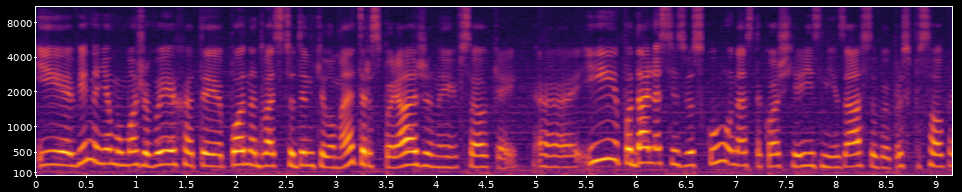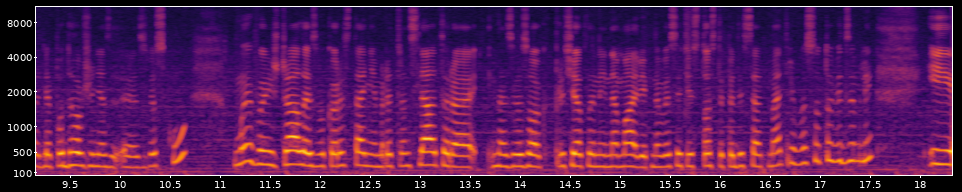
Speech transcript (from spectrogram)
і він на ньому може виїхати понад 21 кілометр, споряджений, все окей. Е, І по дальності зв'язку у нас також є різні засоби, приспособи для подовження е, зв'язку. Ми виїжджали з використанням ретранслятора на зв'язок, причеплений на Mavic на висоті 100-150 метрів висоту від землі, і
